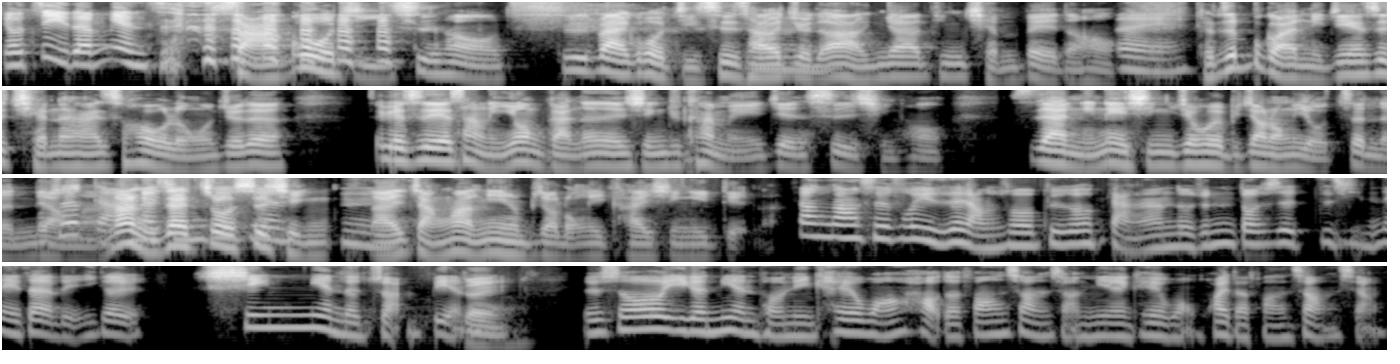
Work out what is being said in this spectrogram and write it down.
有自己的面子，傻过几 次哈，失败过几次才会觉得啊，应该要听前辈的哈。对。可是不管你今天是前人还是后人，我觉得这个世界上你用感恩的心去看每一件事情哦，自然你内心就会比较容易有正能量。那你在做事情来讲话，你也比较容易开心一点像刚刚师傅一直在讲说，比如说感恩的，我觉得都是自己内在的一个心念的转变。对。有时候一个念头，你可以往好的方向想，你也可以往坏的方向想。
